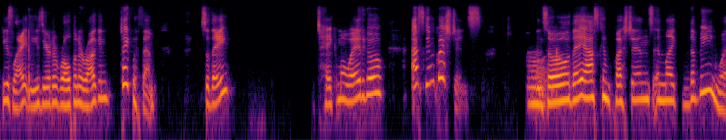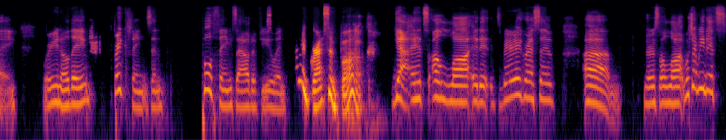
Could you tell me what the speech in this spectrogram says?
he's light and easier to roll up in a rug and take with them. So they take him away to go ask him questions. Oh. And so they ask him questions in like the mean way, where you know they break things and pull things out of you and An aggressive book. Yeah, it's a lot. It, it's very aggressive. Um, there's a lot, which I mean, it's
